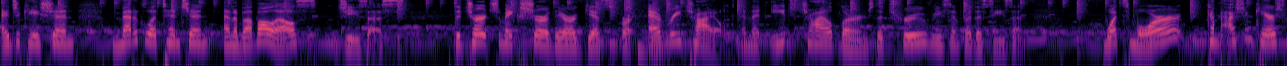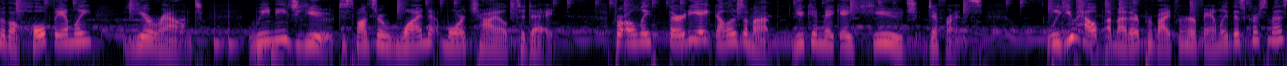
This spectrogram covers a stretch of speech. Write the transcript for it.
education, medical attention, and above all else, Jesus. The church makes sure there are gifts for every child and that each child learns the true reason for the season. What's more, Compassion cares for the whole family year round. We need you to sponsor one more child today. For only $38 a month, you can make a huge difference. Will you help a mother provide for her family this Christmas?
